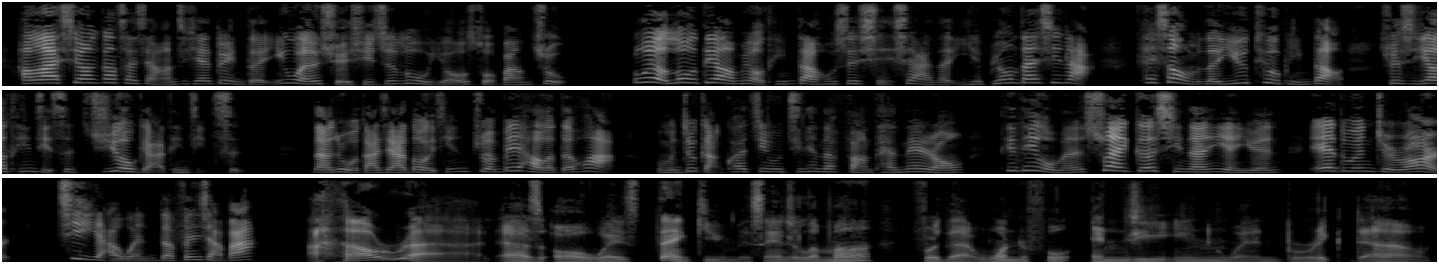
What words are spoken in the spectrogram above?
好啦，希望刚才讲的这些对你的英文学习之路有所帮助。如果有漏掉、没有听到或是写下来的，也不用担心啦，可以上我们的 YouTube 频道，随时要听几次就给他听几次。那如果大家都已经准备好了的话，我们就赶快进入今天的访谈内容，听听我们帅哥型男演员 Edwin Gerard 季雅文的分享吧。 All right. As always, thank you, Miss Angela Ma, for that wonderful NG Ingwen breakdown.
